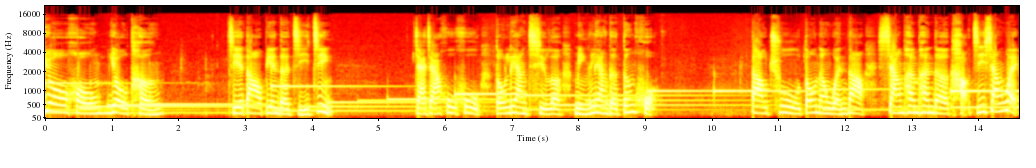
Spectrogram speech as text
又红又疼。街道变得极静，家家户户都亮起了明亮的灯火，到处都能闻到香喷喷的烤鸡香味。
